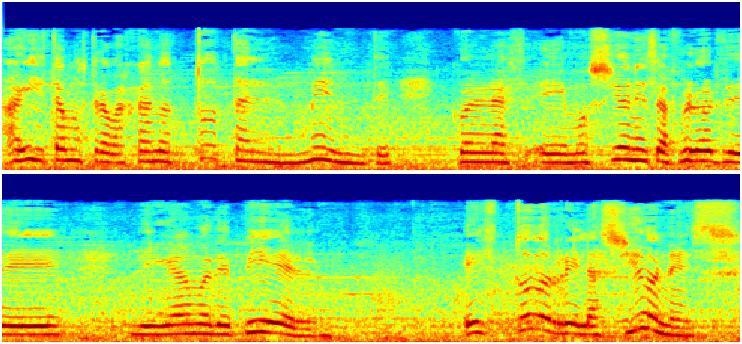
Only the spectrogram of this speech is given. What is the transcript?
ahí estamos trabajando totalmente con las emociones a flor de, digamos, de piel es todo relaciones.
